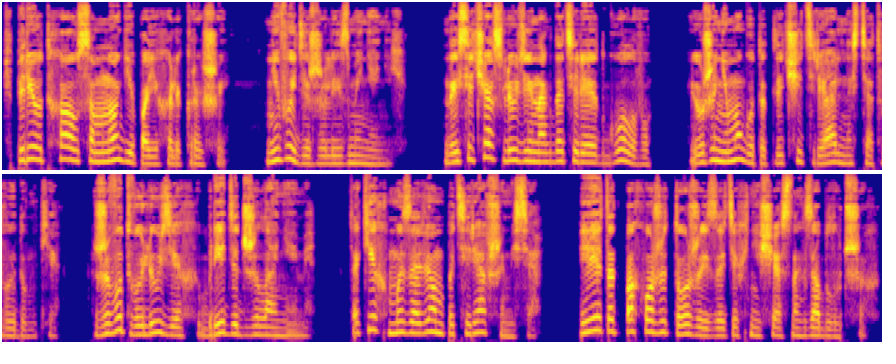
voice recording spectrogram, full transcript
В период хаоса многие поехали крышей, не выдержали изменений. Да и сейчас люди иногда теряют голову и уже не могут отличить реальность от выдумки. Живут в иллюзиях, бредят желаниями. Таких мы зовем потерявшимися. И этот, похоже, тоже из этих несчастных заблудших.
